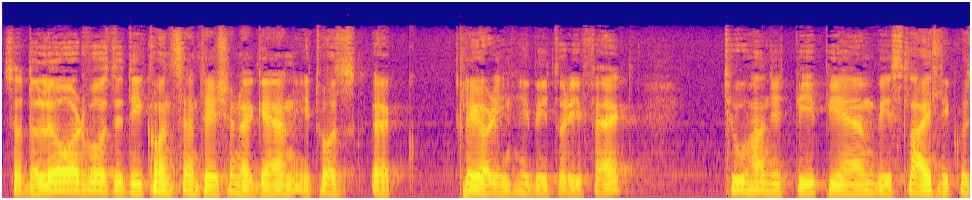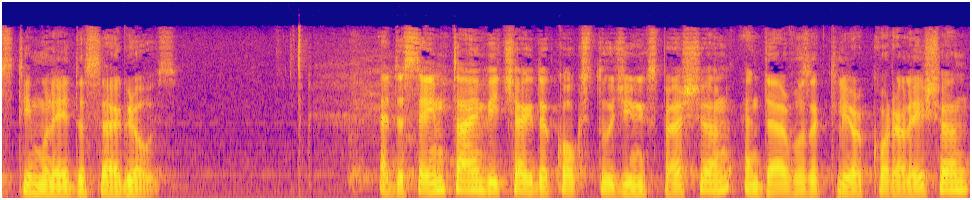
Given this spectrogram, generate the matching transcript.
So the lower was the D concentration again, it was a clear inhibitory effect. 200 ppm, we slightly could stimulate the cell growth. At the same time, we checked the COX-2 gene expression, and there was a clear correlation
